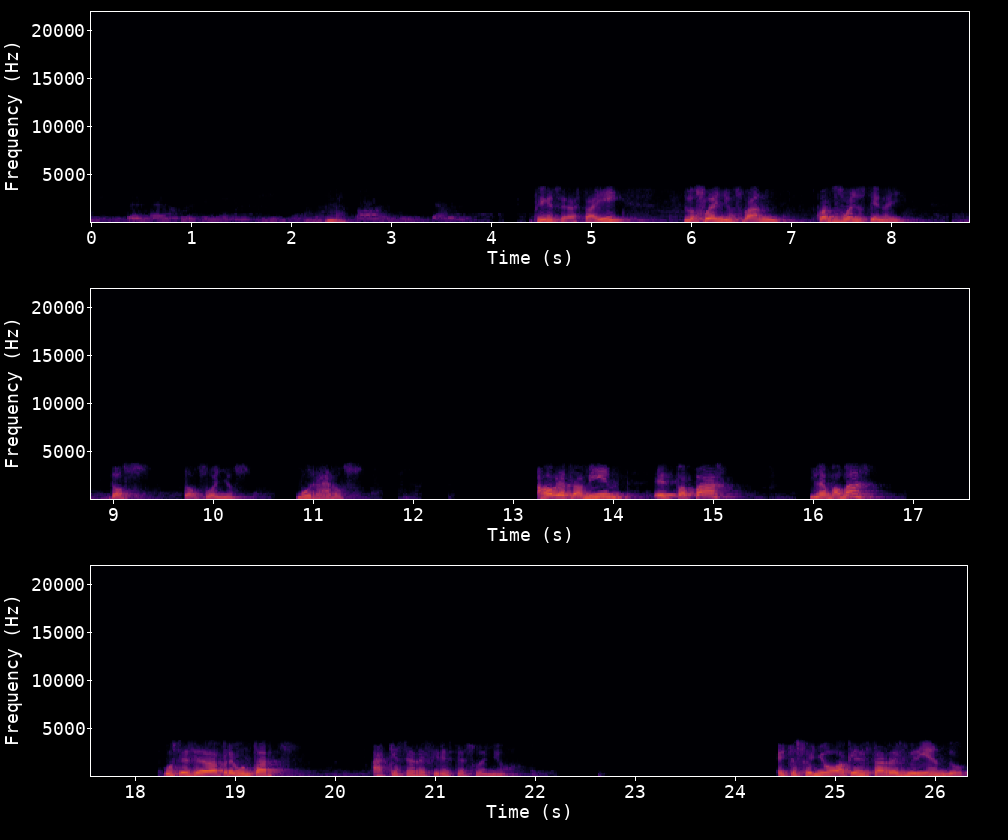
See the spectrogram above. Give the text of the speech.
Y sus hermanos le tenían envidia, no. su padre meditaba en Fíjense, hasta ahí los sueños van, ¿cuántos sueños tiene ahí? Dos. Dos sueños muy raros. Ahora también el papá y la mamá. Usted se va a preguntar, ¿a qué se refiere este sueño? ¿Este sueño a qué se está refiriendo?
